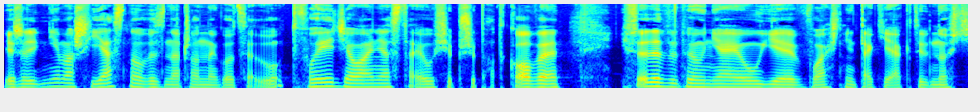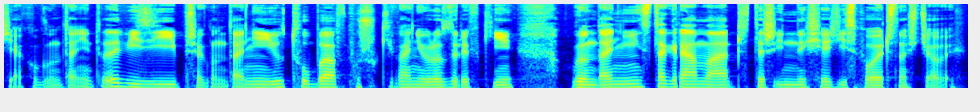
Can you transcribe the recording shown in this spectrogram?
Jeżeli nie masz jasno wyznaczonego celu, Twoje działania stają się przypadkowe i wtedy wypełniają je właśnie takie aktywności jak oglądanie telewizji, przeglądanie YouTube'a w poszukiwaniu rozrywki, oglądanie Instagrama czy też innych sieci społecznościowych.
